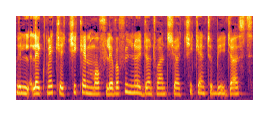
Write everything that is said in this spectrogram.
Will like make your chicken more flavorful. You know, you don't want your chicken to be just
